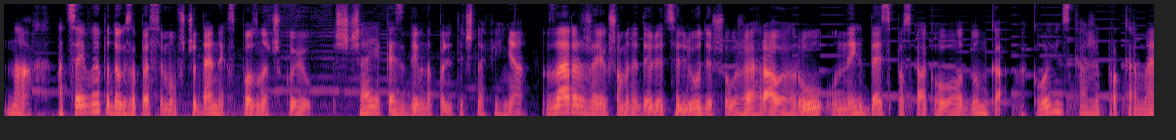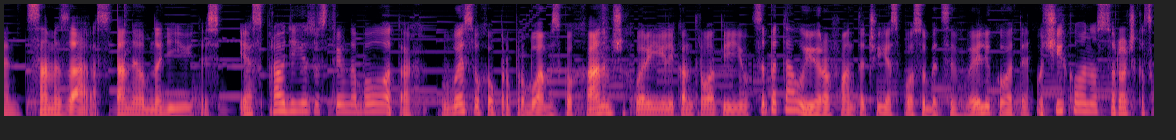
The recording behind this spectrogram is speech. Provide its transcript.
нах. А цей випадок записуємо в щоденник з позначкою ще якась дивна політична фігня. Зараз же, якщо мене дивляться люди, що вже грали гру, у них десь проскакувала думка, а коли він скаже про Кармен? Саме зараз, та не обнадіюйтесь. Я справді її зустрів на болотах, вислухав про проблеми з коханим, що хворіє лікантропією, запитав у Єрофанта, чи є способи це вилікувати. Очікувано сорочка з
